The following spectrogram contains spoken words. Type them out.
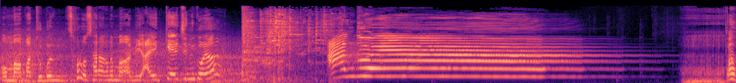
엄마 아빠 두 분 서로 사랑하는 마음이 아예 깨진 거야? 안 돼! 아, 아,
